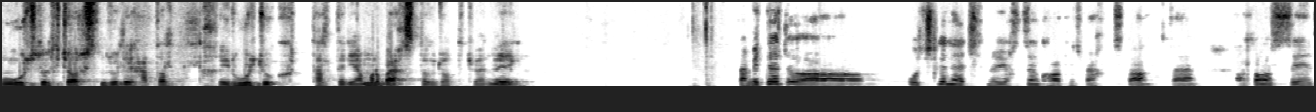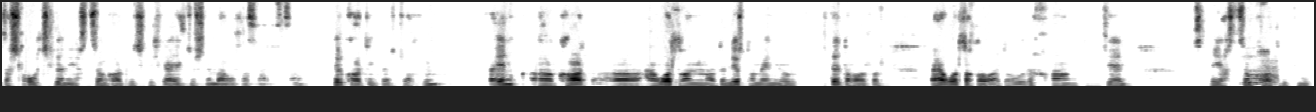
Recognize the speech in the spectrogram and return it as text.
Үйлчлүүлэгч орхисон зүйлийг хадгалах, эргүүлж өгөх тал дээр ямар байх ёстой гэж бодож байна вэ? За мэдээж үйлчлэгээний ажилтны ёс зүйн код гэж байх ёстой. За олон улсын зочлон үйлчлэгээний ёс зүйн код гэж дэлхийн аюулгүй байшин байгууллагаас гаргасан. Тэр кодыг барьж болно. За энэ код агуулга нь одоо нэр томьёоны хувьд байгаа бол байгууллага одоо өөрийнхөө хэмжээнд ёс зүйн код гэдэг нь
